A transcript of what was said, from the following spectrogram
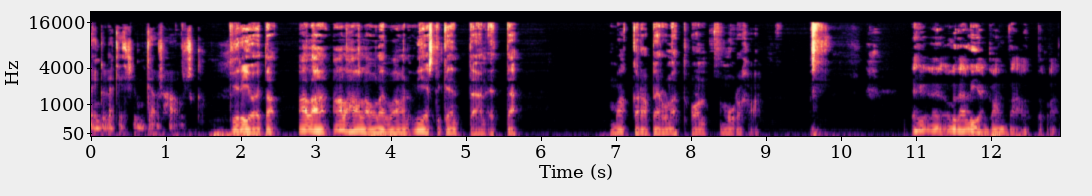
En kyllä keksi, mikä olisi hauska. Kirjoita ala, alhaalla olevaan viestikenttään, että makkaraperunat on murhaa. Onko tämä liian kantaa ottavaa?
